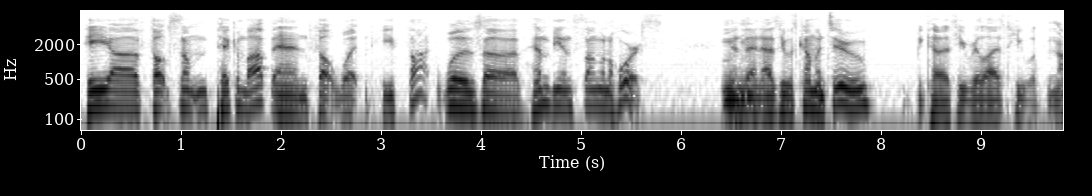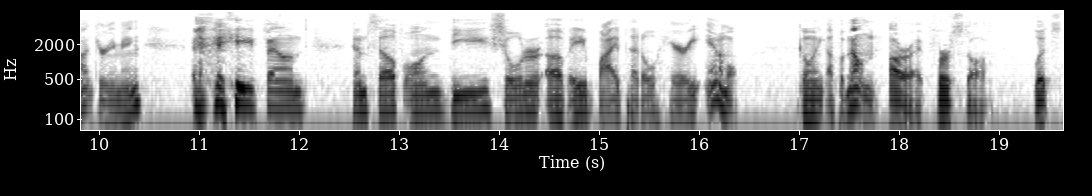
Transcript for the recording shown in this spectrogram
he uh, felt something pick him up and felt what he thought was uh, him being slung on a horse. Mhm. And then as he was coming to, because he realized he was not dreaming, he found himself on the shoulder of a bipedal hairy animal going up a mountain. All right, first off, let's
